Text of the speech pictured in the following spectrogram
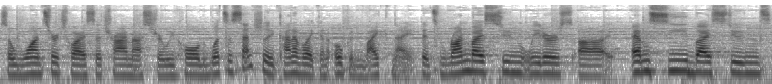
So once or twice a trimester, we hold what's essentially kind of like an open mic night. It's run by student leaders, uh, emceed by students,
